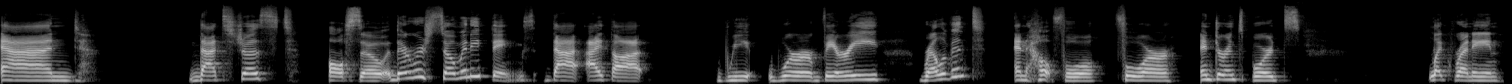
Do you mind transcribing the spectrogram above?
And that's just also, there were so many things that I thought we were very relevant and helpful for endurance sports like running,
